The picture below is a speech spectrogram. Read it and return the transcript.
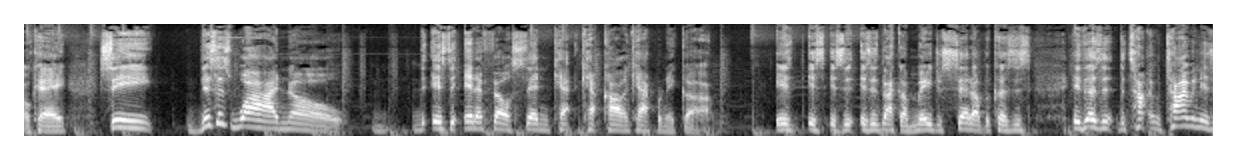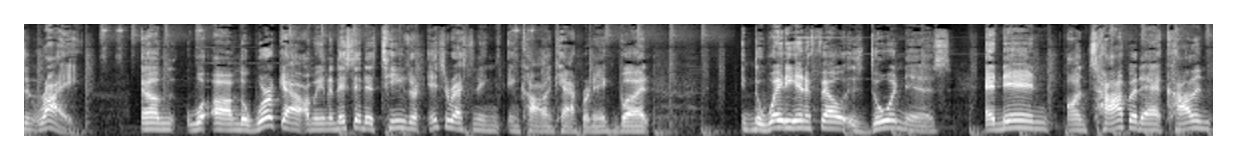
Okay. See, this is why I know it's the NFL setting Ka- Ka- Colin Kaepernick up. Is is is it, is it like a major setup because it's it doesn't the time timing isn't right. Um, w- um, the workout. I mean, they said that teams are interested in, in Colin Kaepernick, but the way the NFL is doing this, and then on top of that, Colin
